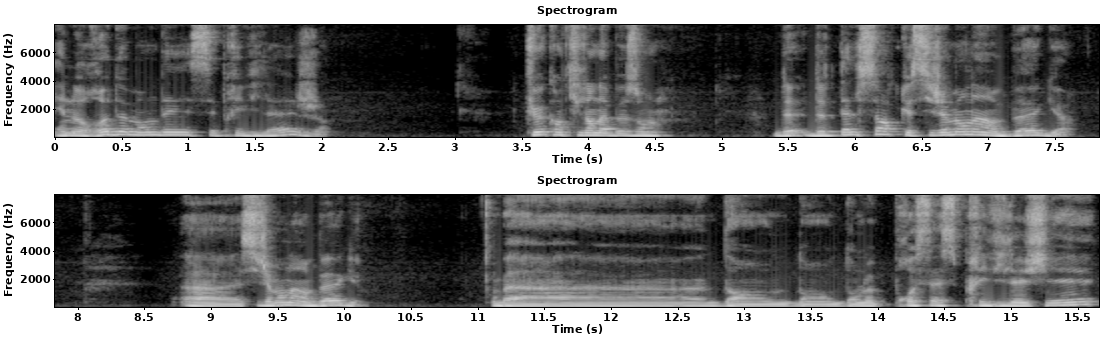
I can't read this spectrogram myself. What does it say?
et ne redemander ses privilèges que quand il en a besoin. De, telle sorte que si jamais on a un bug, euh, si jamais on a un bug bah, dans, dans, le process privilégié,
